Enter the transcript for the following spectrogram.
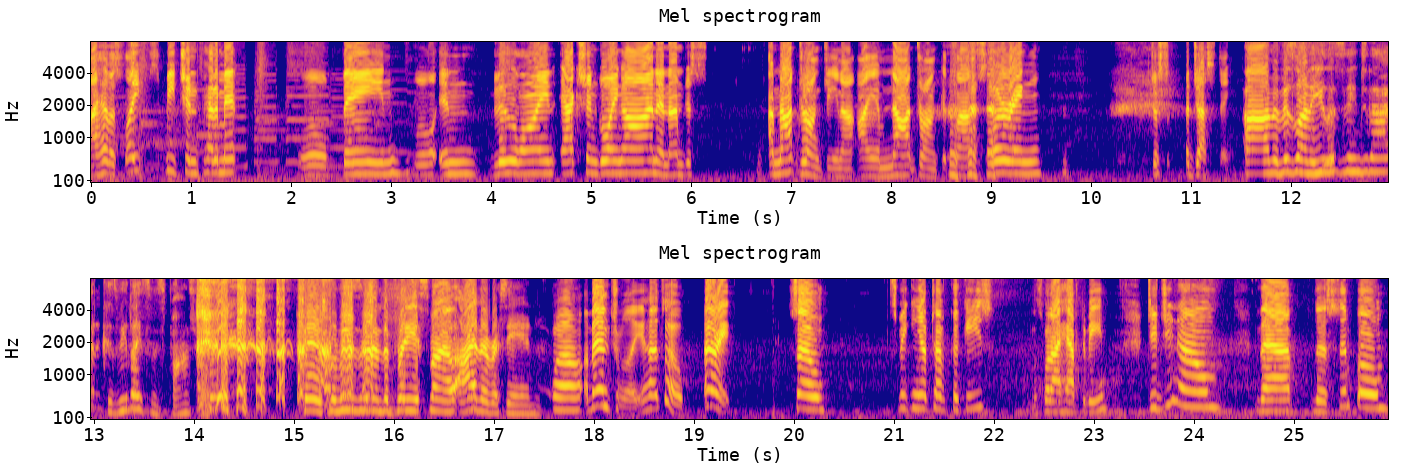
I have a slight speech impediment, a little vein, a little Invisalign action going on, and I'm just, I'm not drunk, Gina. I am not drunk. It's not slurring, just adjusting. Um, Invisalign, are you listening to that? Because we'd like some sponsorship. Because Louise is gonna have the prettiest smile I've ever seen. Well, eventually, let's hope. All right, so speaking of tough cookies, that's what I have to be. Did you know that the simple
